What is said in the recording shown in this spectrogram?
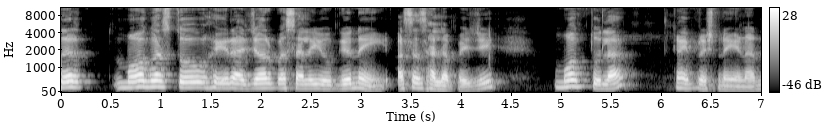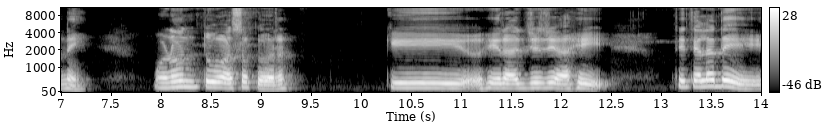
तर मगच तो हे राज्यावर बसायला योग्य नाही असं झालं पाहिजे. मग तुला काही प्रश्न येणार नाही. म्हणून तू असं कर की हे राज्य जे आहे ते त्याला दे.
